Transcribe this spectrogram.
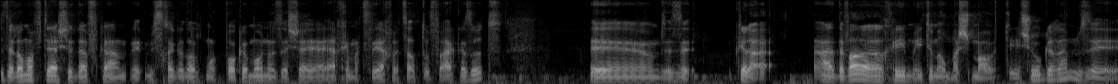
זה לא מפתיע שדווקא משחק גדול כמו פוקימון הוא זה שהיה הכי מצליח ויצר תופעה כזאת. אמ, זה, זה, כאילו, הדבר הכי, הייתי אומר, משמעותי שהוא גרם, זה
